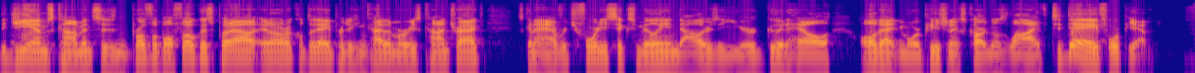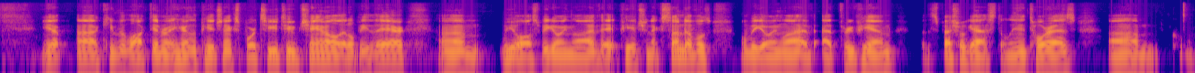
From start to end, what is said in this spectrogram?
the GM's comments. And Pro Football Focus put out an article today predicting Kyler Murray's contract It's going to average $46 million a year. Good hell. All that and more. PHNX Cardinals live today, 4 p.m. Yep. Uh, keep it locked in right here on the PHNX Sports YouTube channel. It'll be there. Um, we will also be going live at PHNX Sun Devils. We'll be going live at 3 p.m. with a special guest, Alina Torres. Um, cool.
